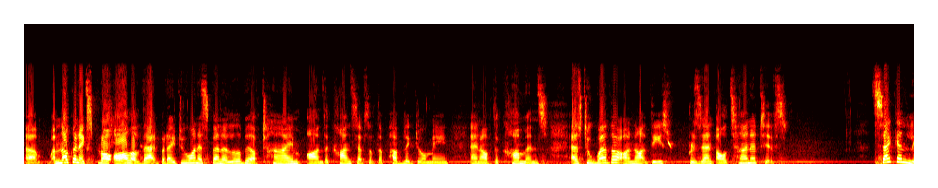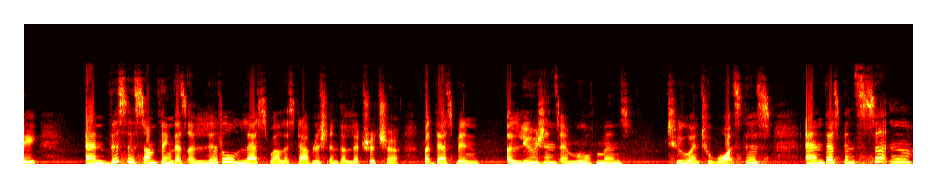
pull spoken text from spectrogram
Um, I'm not going to explore all of that, but I do want to spend a little bit of time on the concepts of the public domain and of the commons as to whether or not these present alternatives. Secondly, and this is something that's a little less well established in the literature, but there's been allusions and movements to and towards this. And there's been certain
